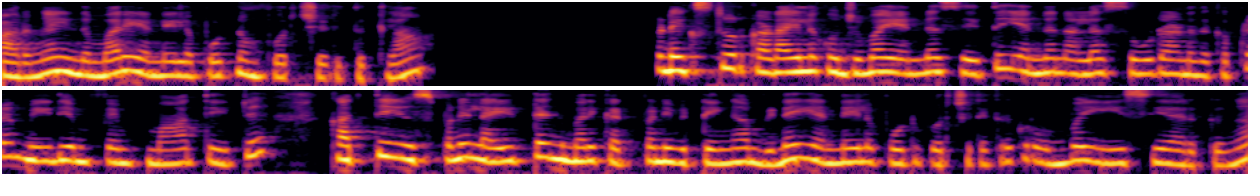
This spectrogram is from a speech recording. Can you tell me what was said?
பாருங்கள் இந்த மாதிரி எண்ணெயில் போட்டு நம்ம பொறிச்சு எடுத்துக்கலாம். இப்போ நெக்ஸ்ட் ஒரு கடாயில் கொஞ்சமாக எண்ணெய் சேர்த்து எண்ணெய் நல்லா சூடானதுக்கப்புறம் மீடியம் ஃப்ளேம் மாற்றிட்டு கத்தி யூஸ் பண்ணி லைட்டாக இந்த மாதிரி கட் பண்ணி விட்டீங்க அப்படின்னா எண்ணெயில் போட்டு பொறிச்சு எடுக்கிறதுக்கு ரொம்ப ஈஸியாக இருக்குங்க.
